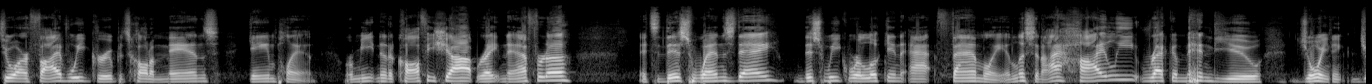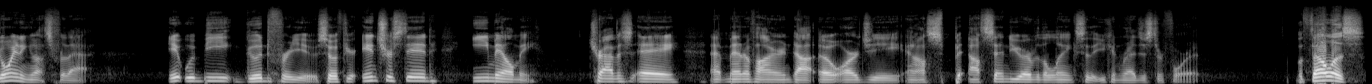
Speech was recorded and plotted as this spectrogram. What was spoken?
to our five week group. It's called a man's game plan. We're meeting at a coffee shop right in Ephrata. It's this Wednesday. This week we're looking at family. And listen, I highly recommend you joining joining us for that. It would be good for you. So if you're interested, email me, Travis A at menofiron.org, and I'll sp- I'll send you over the link so that you can register for it. But fellas,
